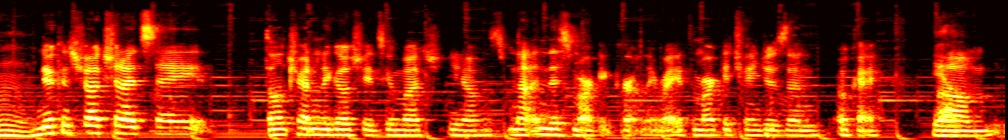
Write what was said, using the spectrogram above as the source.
mm. new construction, I'd say, don't try to negotiate too much. You know, it's not in this market currently, right? If the market changes, then okay. Yeah. Um,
